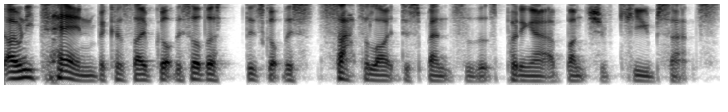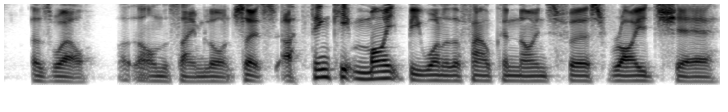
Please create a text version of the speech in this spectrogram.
Only 10 because they've got this other, they've got this satellite dispenser that's putting out a bunch of CubeSats as well on the same launch. So it's I think it might be one of the Falcon 9's first ride share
